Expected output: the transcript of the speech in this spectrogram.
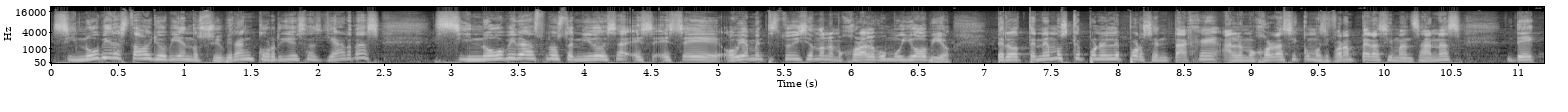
Si no hubiera estado lloviendo, si hubieran corrido esas yardas, si no hubiéramos tenido esa, ese, obviamente estoy diciendo a lo mejor algo muy obvio, pero tenemos que ponerle porcentaje, a lo mejor así como si fueran peras y manzanas, de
